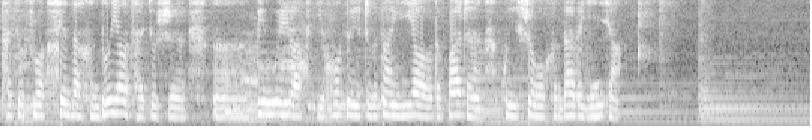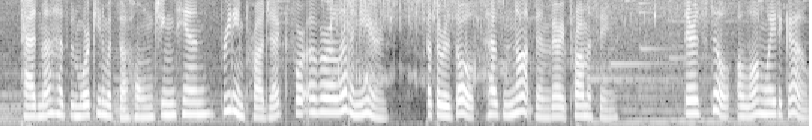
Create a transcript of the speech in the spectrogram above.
他就说现在很多药材就是嗯、呃濒危了，以后对这个藏医药的发展会受很大的影响。Padma has been working with the Hongjingtian breeding project for over 11 years, but the result has not been very promising. There is still a long way to go.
